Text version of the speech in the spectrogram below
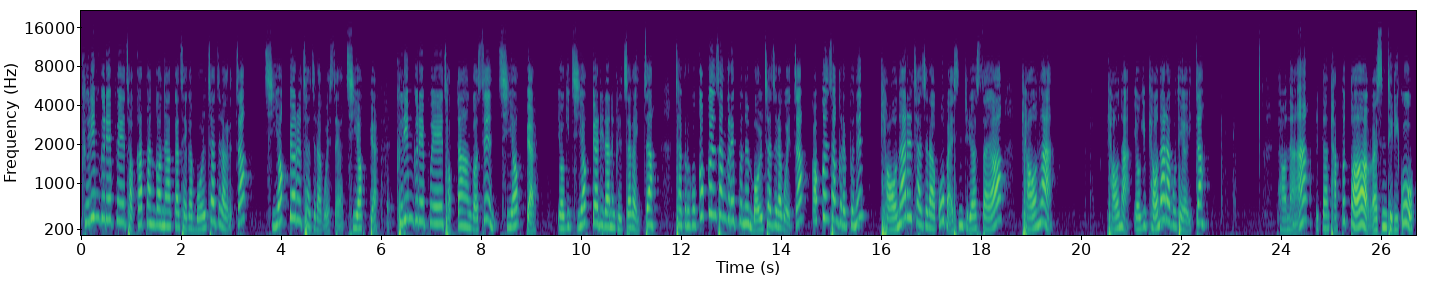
그림 그래프에 적합한 거는 아까 제가 뭘 찾으라 그랬죠? 지역별을 찾으라고 했어요. 지역별. 그림 그래프에 적당한 것은 지역별. 여기 지역별이라는 글자가 있죠? 자, 그리고 꺾은 선 그래프는 뭘 찾으라고 했죠? 꺾은 선 그래프는 변화를 찾으라고 말씀드렸어요. 변화. 변화. 여기 변화라고 되어 있죠? 변화. 일단 답부터 말씀드리고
